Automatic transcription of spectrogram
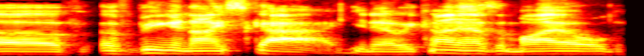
of of being a nice guy. You know, he kind of has a mild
